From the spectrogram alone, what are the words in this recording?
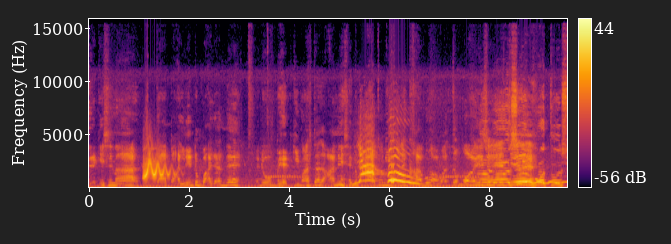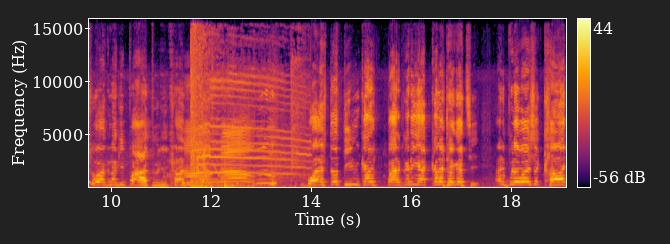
দেখিস না। পারলে একটু বাজার দে। একটু ভেটকি মাছটা আনিস একটু খাব? আমার তো বয়স হয়েছে। কত শখ নাকি পাতুরি খাবে? বয়স তো তিন কাল পার করে এক কালে ঠেকেছে। আর বুড়ো বয়সে খাওয়ার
